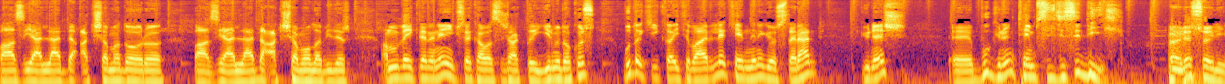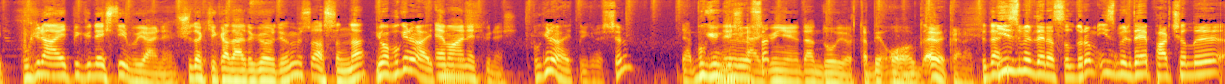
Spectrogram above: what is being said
bazı yerlerde akşama doğru bazı yerlerde akşam olabilir. Ama beklenen en yüksek hava sıcaklığı 29. Bu dakika itibariyle kendini gösteren güneş e, bugünün temsilcisi değil. Böyle söyleyeyim. Bugüne ait bir güneş değil bu yani. Şu dakikalarda gördüğümüz aslında Yo bugüne ait emanet güneş. güneş. Bugüne ait bir güneş canım. Yani bugün Güneş her görüyorsak gün yeniden doğuyor tabii o Evet. garanti de. İzmir'de nasıl durum? İzmir'de parçalı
